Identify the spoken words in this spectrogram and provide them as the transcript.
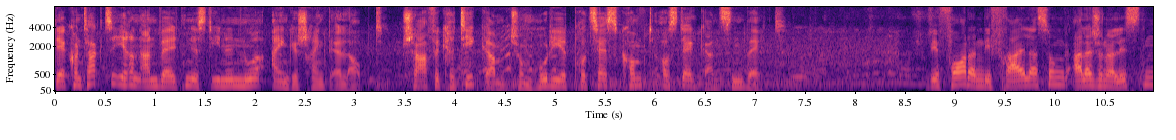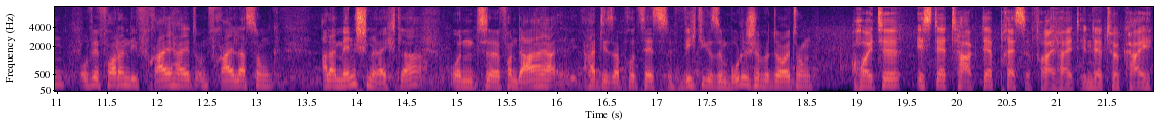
Der Kontakt zu ihren Anwälten ist ihnen nur eingeschränkt erlaubt. Scharfe Kritik am Cumhuriyet-Prozess kommt aus der ganzen Welt. Wir fordern die Freilassung aller Journalisten und wir fordern die Freiheit und Freilassung aller Menschenrechtler. Und äh, von daher hat dieser Prozess wichtige symbolische Bedeutung. Heute ist der Tag der Pressefreiheit in der Türkei.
